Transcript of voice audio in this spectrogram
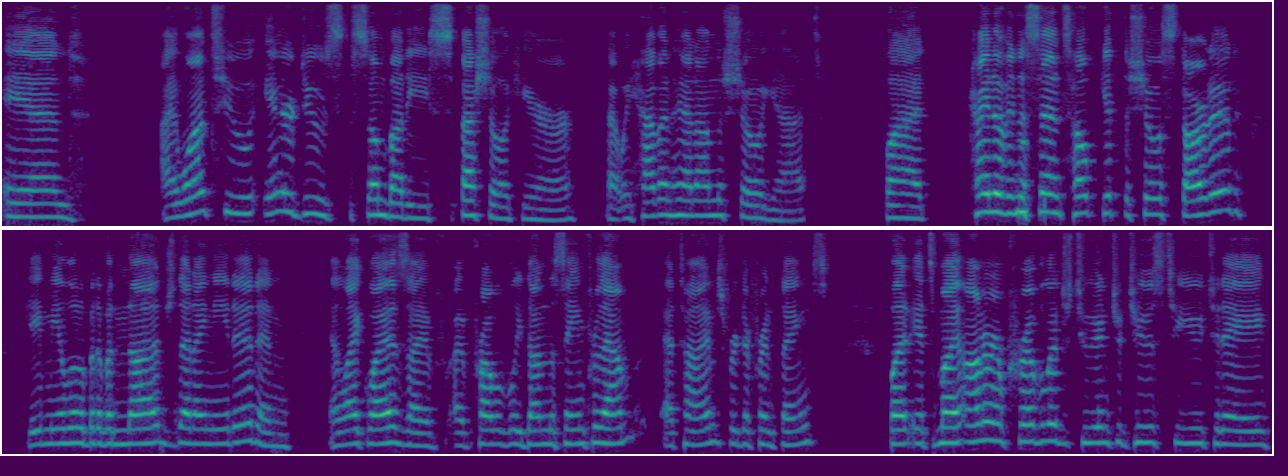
And I want to introduce somebody special here that we haven't had on the show yet, but kind of in a hmm. sense helped get the show started. Gave me a little bit of a nudge that I needed, and and likewise, I've I've probably done the same for them at times for different things. But it's my honor and privilege to introduce to you today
